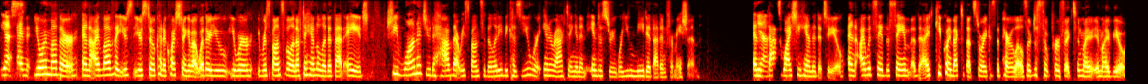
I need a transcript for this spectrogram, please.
Yes. And your mother and i love that you, you're still kind of questioning about whether you you were responsible enough to handle it at that age. She wanted you to have that responsibility because you were interacting in an industry where you needed that information and yeah. that's why she handed it to you. And i would say the same i keep going back to that story because the parallels are just so perfect in my in my view.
